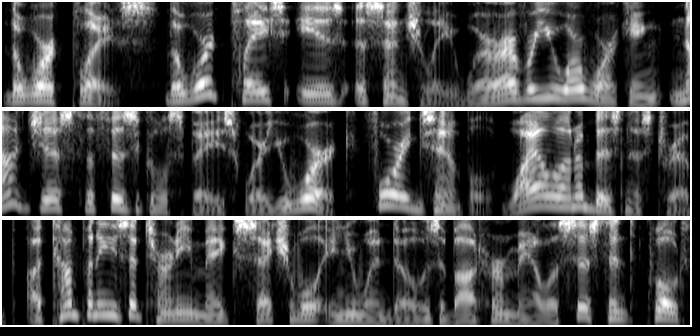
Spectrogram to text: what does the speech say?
the workplace? The workplace is essentially wherever you are working, not just the physical space where you work. For example, while on a business trip, a company's attorney makes sexual innuendos about her male assistant, quote,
